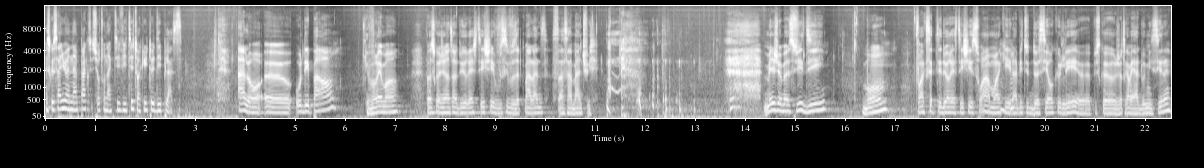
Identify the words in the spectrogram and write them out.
Est-ce que ça a eu un impact sur ton activité, toi qui te déplaces? Alors, euh, au départ, vraiment, parce que j'ai entendu rester chez vous si vous êtes malade, ça, ça m'a tué. Mais je me suis dit, bon, faut accepter de rester chez soi, moi qui ai mhm. l'habitude de circuler, euh, puisque je travaille à domicile.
